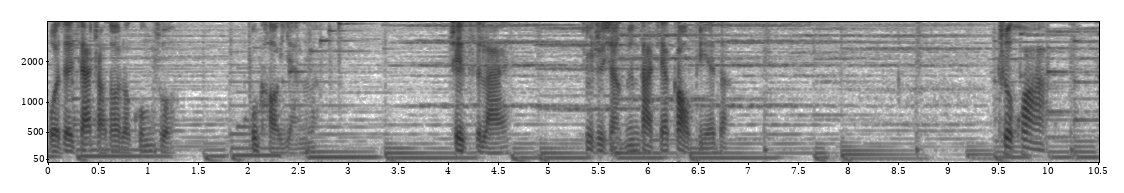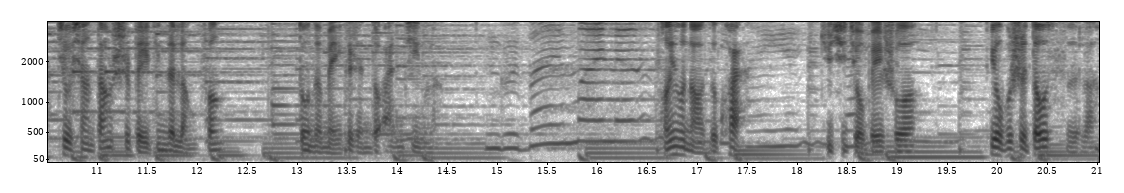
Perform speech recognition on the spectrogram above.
我在家找到了工作，不考研了。这次来，就是想跟大家告别的。这话，就像当时北京的冷风，冻得每个人都安静了。朋友脑子快，举起酒杯说：“又不是都死了，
